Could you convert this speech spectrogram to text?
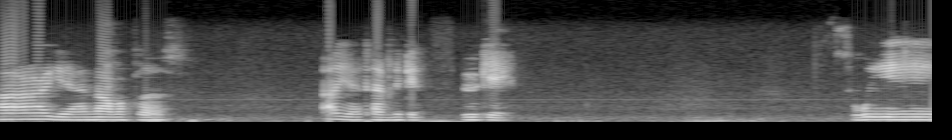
Ah, yeah, normal clothes. Oh yeah, time to get spooky. Sweet.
